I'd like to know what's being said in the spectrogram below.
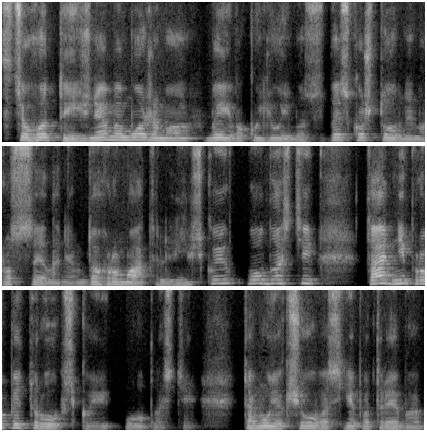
з цього тижня ми можемо, ми евакуюємо з безкоштовним розселенням до громад Львівської області та Дніпропетровської області. Тому, якщо у вас є потреба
